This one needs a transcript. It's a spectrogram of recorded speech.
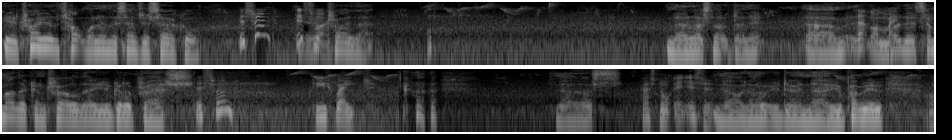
yeah, try the top one in the centre circle. This one? This Yeah, one? Try that. No, that's not done it. Um, That one might but there's some other control there you've got to press. This one? Please wait. No, that's That's not it, is it? no. I don't know what you're doing now. You're probably Oh.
